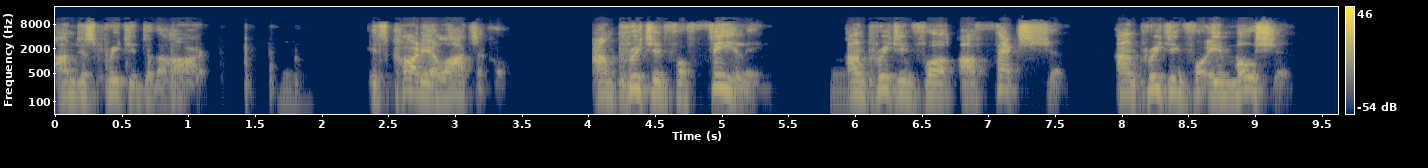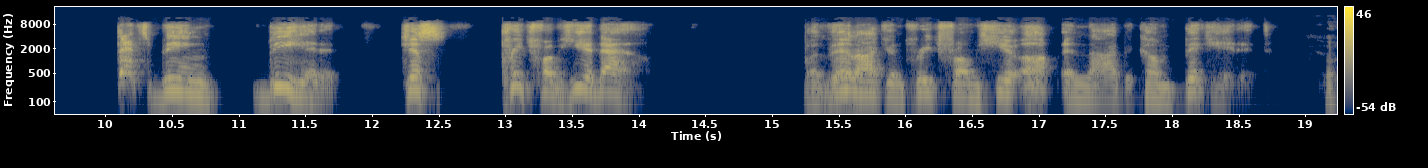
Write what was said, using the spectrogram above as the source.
I'm just preaching to the heart. It's cardiological. I'm preaching for feeling. Hmm. I'm preaching for affection. I'm preaching for emotion. That's being beheaded. Just preach from here down. But then I can preach from here up and I become big headed.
